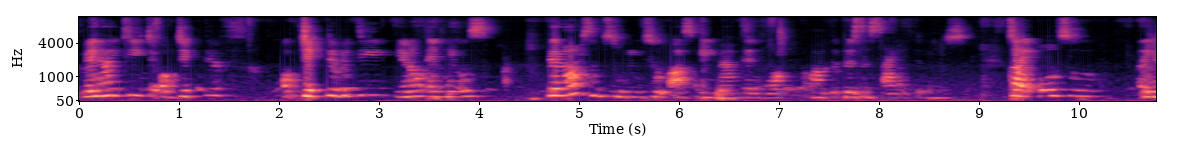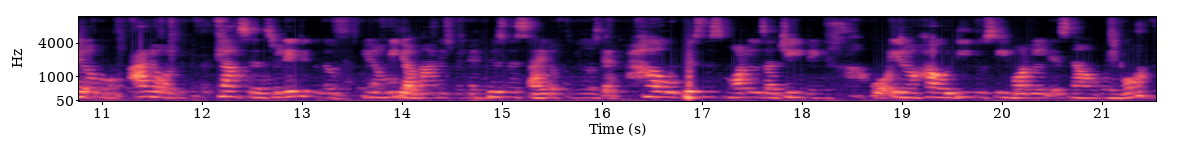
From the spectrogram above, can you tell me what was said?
When I teach objective, objectivity, you know, in news, there are some students who ask me, ma'am, then what about the business side of the news? So I also, uh, you know, add on classes related to the, you know, media management and business side of the news, that how business models are changing, or you know, how D2C model is now going on.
